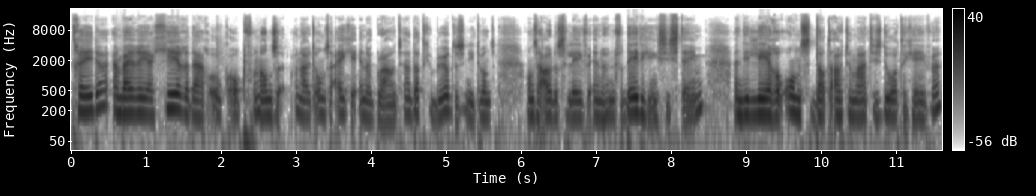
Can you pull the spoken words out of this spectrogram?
treden en wij reageren daar ook op van onze, vanuit onze eigen inner ground. Nou, dat gebeurt dus niet, want onze ouders leven in hun verdedigingssysteem en die leren ons dat automatisch door te geven,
